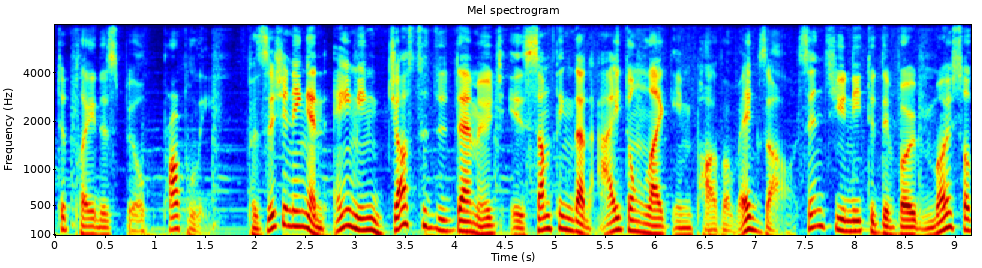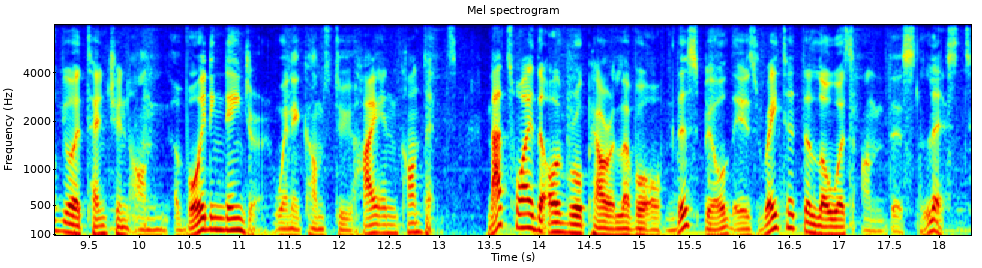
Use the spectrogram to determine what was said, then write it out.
to play this build properly. Positioning and aiming just to do damage is something that I don't like in Path of Exile since you need to devote most of your attention on avoiding danger when it comes to high-end content. That's why the overall power level of this build is rated the lowest on this list.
